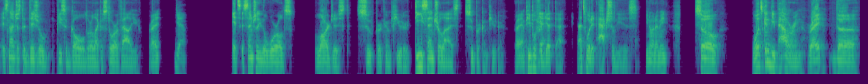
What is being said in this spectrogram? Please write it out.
it's not just a digital piece of gold or like a store of value, right? Yeah. It's essentially the world's largest supercomputer, decentralized supercomputer, right? And people forget yeah. that. That's what it actually is. You know what I mean? So, what's going to be powering, right? The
